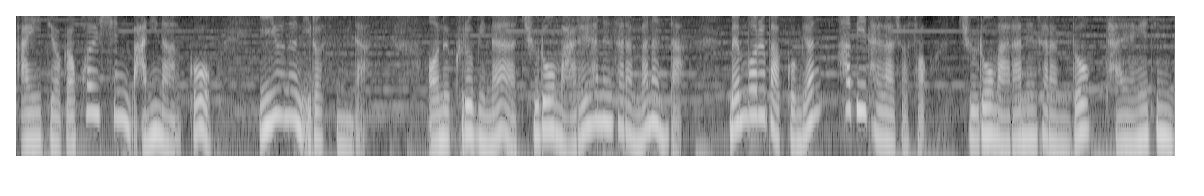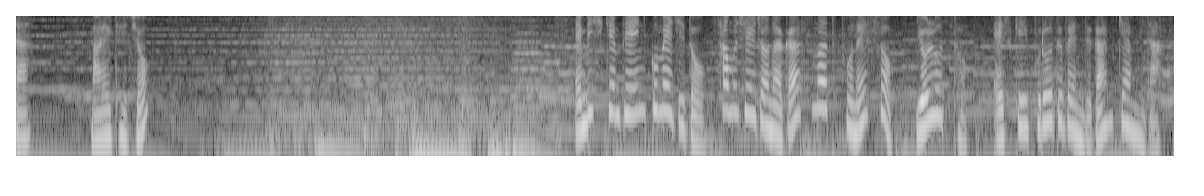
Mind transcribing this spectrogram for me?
아이디어가 훨씬 많이 나왔고 이유는 이렇습니다. 어느 그룹이나 주로 말을 하는 사람만 한다. 멤버를 바꾸면 합이 달라져서 주로 말하는 사람도 다양해진다. 말 되죠? MBC 캠페인 꿈의 지도, 사무실 전화가 스마트폰에 쏙, 열로톡, SK 브로드밴드가 함께합니다.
